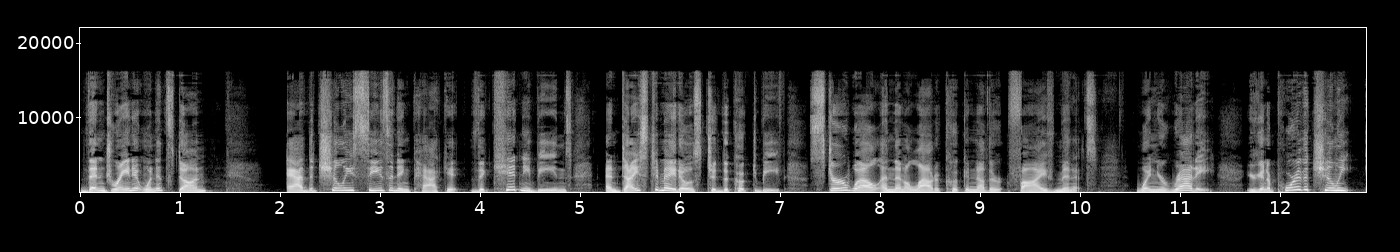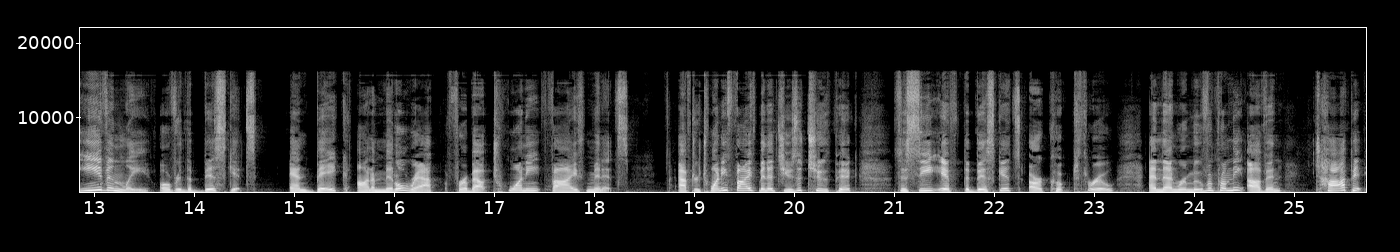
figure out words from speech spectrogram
Then drain it when it's done. Add the chili seasoning packet, the kidney beans, and diced tomatoes to the cooked beef. Stir well and then allow to cook another five minutes. When you're ready, you're going to pour the chili evenly over the biscuits and bake on a middle rack for about 25 minutes. After 25 minutes, use a toothpick to see if the biscuits are cooked through and then remove them from the oven. Top it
